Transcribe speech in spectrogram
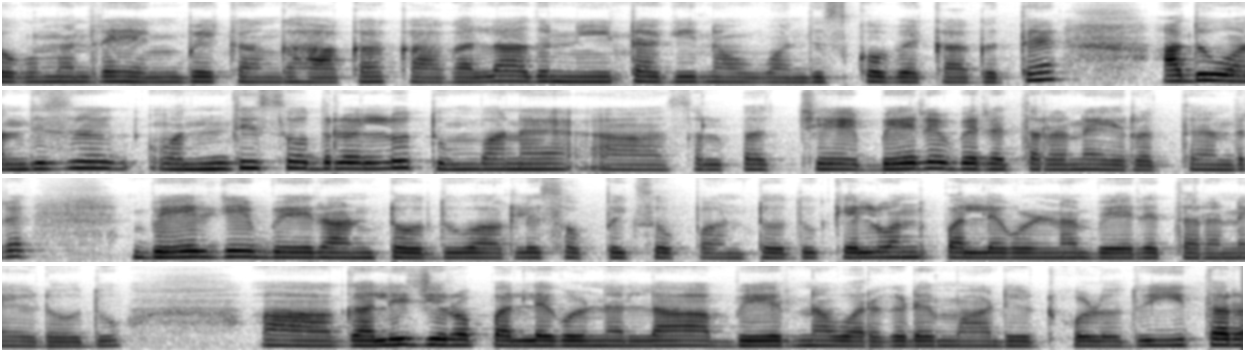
ತೊಗೊಂಬಂದ್ರೆ ಹೆಂಗೆ ಬೇಕು ಹಂಗೆ ಹಾಕೋಕ್ಕಾಗಲ್ಲ. ಅದು ನೀಟಾಗಿ ನಾವು ಹೊಂದಿಸ್ಕೋಬೇಕಾಗುತ್ತೆ ಅದು ಹೊಂದಿಸೋ ಹೊಂದಿಸೋದ್ರಲ್ಲೂ ತುಂಬಾ ಸ್ವಲ್ಪ ಚೇ, ಬೇರೆ ಬೇರೆ ಥರನೇ ಇರುತ್ತೆ. ಅಂದರೆ ಬೇರೆಗೆ ಬೇರೆ ಅಂಟೋದು, ಆಗಲೇ ಸೊಪ್ಪಿಗೆ ಸೊಪ್ಪು ಅಂಟೋದು, ಕೆಲವೊಂದು ಪಲ್ಯಗಳನ್ನ ಬೇರೆ ಥರನೇ ಇಡೋದು. ಗಲೀಜಿರೋ ಪಲ್ಯಗಳನ್ನೆಲ್ಲ ಬೇರನ್ನ ಹೊರಗಡೆ ಮಾಡಿ ಇಟ್ಕೊಳ್ಳೋದು, ಈ ಥರ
